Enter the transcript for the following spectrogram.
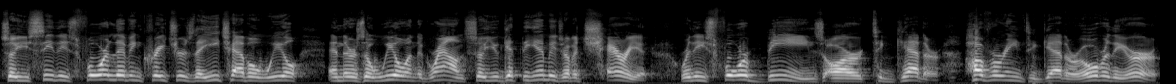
So you see these four living creatures, they each have a wheel, and there's a wheel in the ground. So you get the image of a chariot where these four beings are together, hovering together over the earth.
